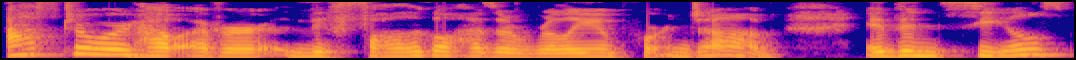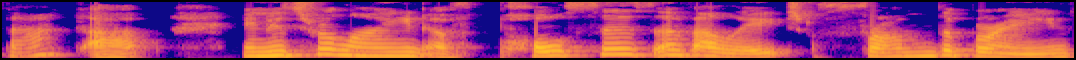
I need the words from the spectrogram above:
Afterward, however, the follicle has a really important job. It then seals back up and it's relying of pulses of LH from the brain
